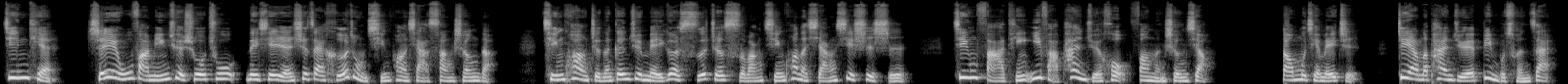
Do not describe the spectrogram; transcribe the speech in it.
今天。谁也无法明确说出那些人是在何种情况下丧生的，情况只能根据每个死者死亡情况的详细事实，经法庭依法判决后方能生效。到目前为止，这样的判决并不存在。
